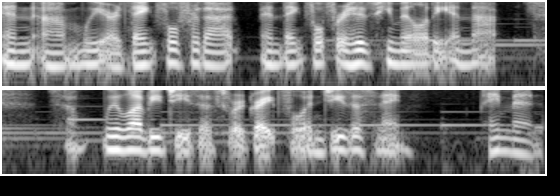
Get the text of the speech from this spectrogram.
And um, we are thankful for that and thankful for his humility in that. So we love you, Jesus. We're grateful in Jesus' name. Amen.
